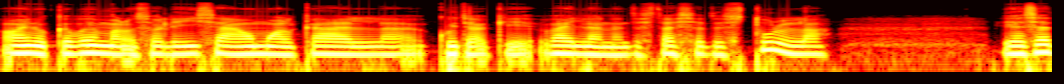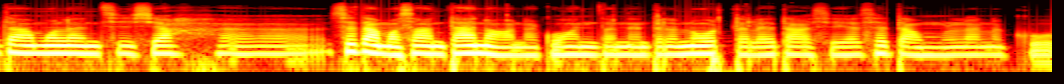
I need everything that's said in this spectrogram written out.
ainuke võimalus oli ise omal käel kuidagi välja nendest asjadest tulla ja seda ma olen siis jah, äh, seda ma saan täna nagu anda nendele noortele edasi ja seda mulle nagu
